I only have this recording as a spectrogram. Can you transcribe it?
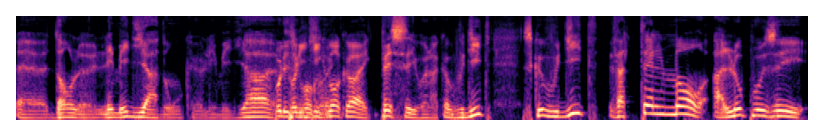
euh, dans le- les médias, donc euh, les médias euh, Politiquement politiquement, corrects, PC, voilà, comme vous dites, ce que vous dites va tellement à l'opposé.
